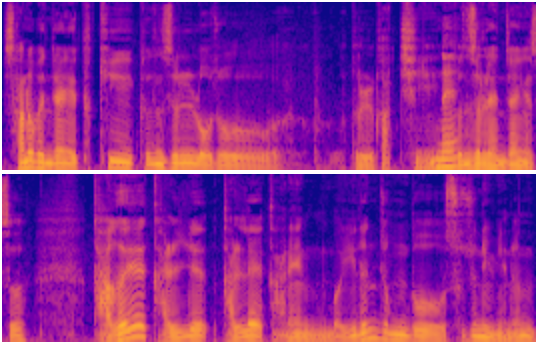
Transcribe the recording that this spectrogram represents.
산업 현장에 특히 건설 노조 들 같이 네. 건설 현장에서 과거의 갈래, 갈래 간행 뭐 이런 정도 수준이면은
